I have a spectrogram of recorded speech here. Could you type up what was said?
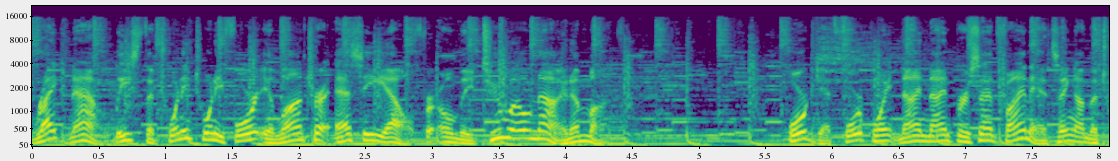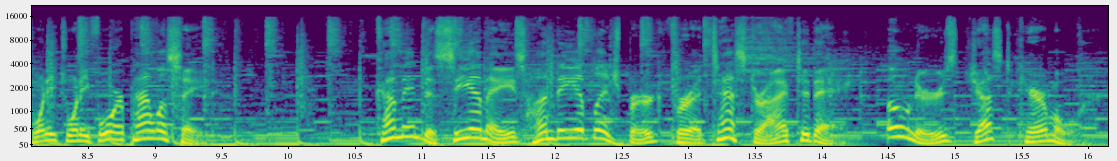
Right now, lease the 2024 Elantra SEL for only $209 a month. Or get 4.99% financing on the 2024 Palisade. Come into CMA's Hyundai of Lynchburg for a test drive today. Owners just care more.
